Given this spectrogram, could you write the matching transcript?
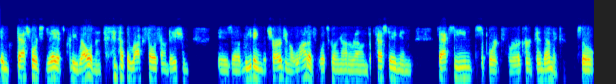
and fast forward to today, it's pretty relevant that the Rockefeller Foundation is uh, leading the charge in a lot of what's going on around testing and vaccine support for our current pandemic. So,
